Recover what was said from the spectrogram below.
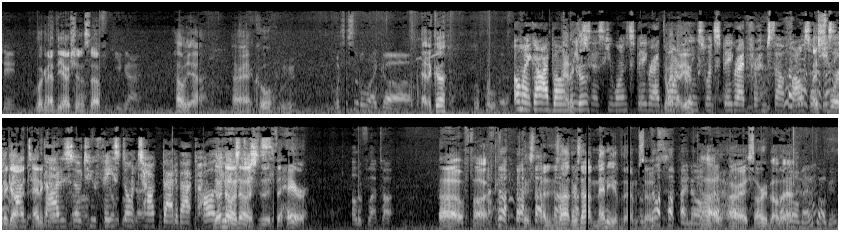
shade. Looking at the ocean and stuff. You got it. Hell yeah. All right. Cool. What's this little like uh Etika? little pool here? Oh my god, Bone Lee Attica? says he wants Big Red. Do I know Born you? Blinks wants Big Red for himself. Also, I he's swear the to God, content Attica. God is so two-faced. Don't talk bad about No, politics. no, no. It's, Just- it's the hair. Other flat top. Oh fuck. There's, there's not. There's not many of them. So. It's, I know. God. All right. Sorry about No, that. man, it's all good.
